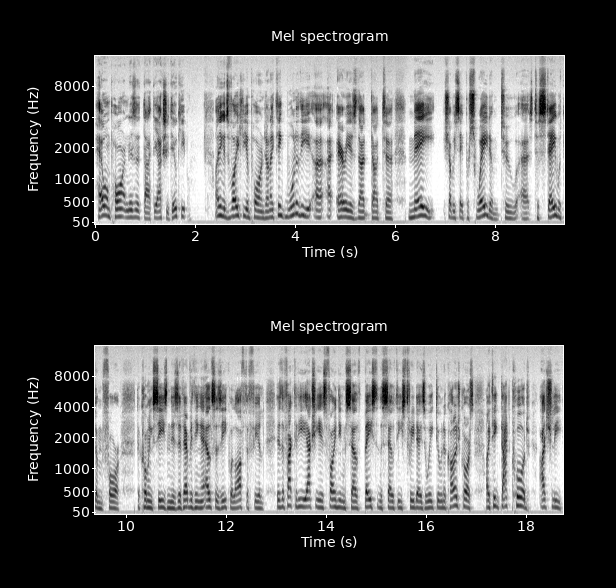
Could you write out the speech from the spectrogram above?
How important is it that they actually do keep him? I think it's vitally important, and I think one of the uh, uh areas that that uh, may shall we say, persuade him to uh, to stay with them for the coming season is if everything else is equal off the field is the fact that he actually is finding himself based in the southeast three days a week doing a college course. I think that could actually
